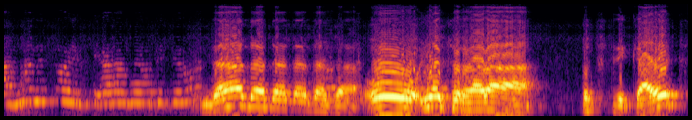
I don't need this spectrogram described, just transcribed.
А- а- Одно лицо и все разные вот эти роли. Да, да, да, да, да, да. О, Яцергара подстрекает,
